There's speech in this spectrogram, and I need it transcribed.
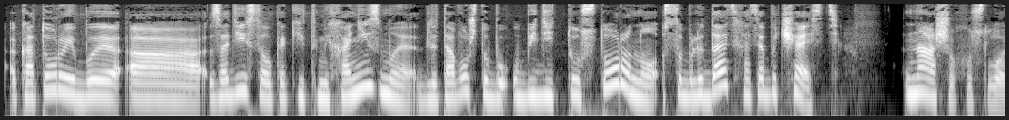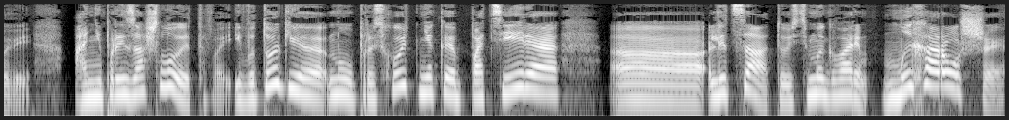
который бы а, задействовал какие-то механизмы для того, чтобы убедить ту сторону соблюдать хотя бы часть наших условий, а не произошло этого. И в итоге, ну, происходит некая потеря э, лица. То есть мы говорим, мы хорошие,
